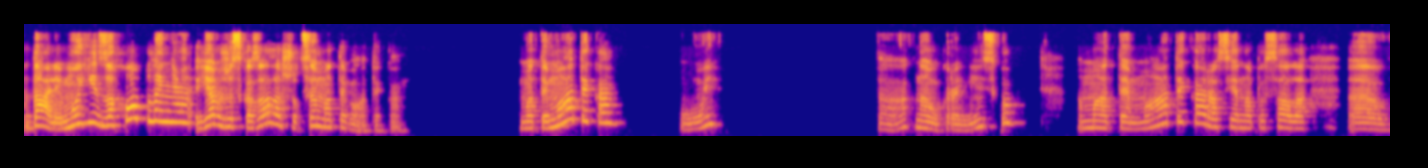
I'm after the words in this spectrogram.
Далі, мої захоплення, я вже сказала, що це математика. Математика. Ой. Так, на українську. Математика, раз я написала е, в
